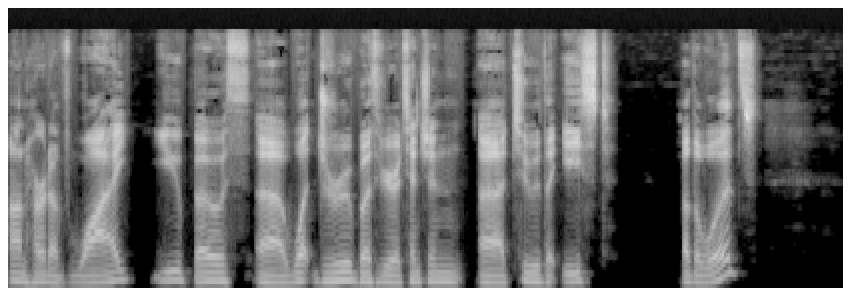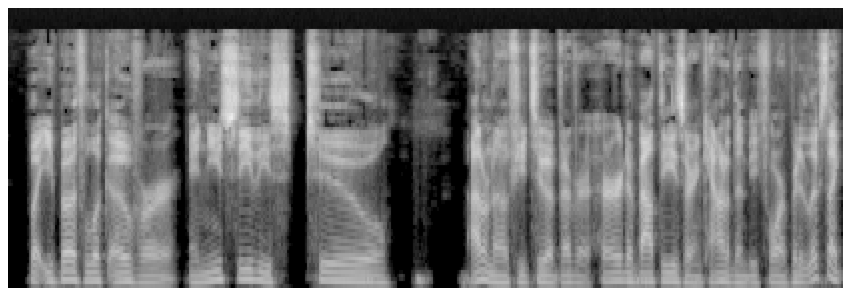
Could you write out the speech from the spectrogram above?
unheard of why you both, uh, what drew both of your attention uh, to the east of the woods. But you both look over and you see these two. I don't know if you two have ever heard about these or encountered them before, but it looks like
